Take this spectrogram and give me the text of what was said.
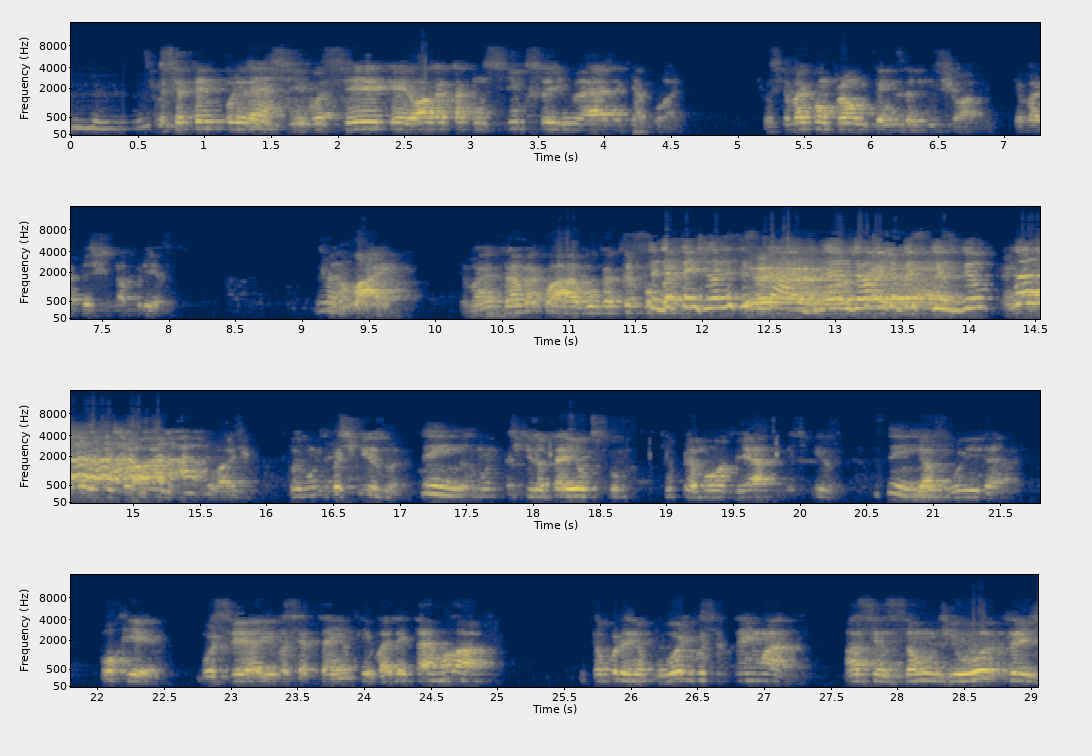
Uhum. Se você tem, por exemplo, É. se você, Queiroga, está com 5, 6 mil reais aqui agora. Se você vai comprar um tênis ali no shopping, você vai pesquisar preço? Você não Não. vai. Você vai entrar, vai com a água. quer Se depende da necessidade, É, né? Geralmente eu é. pesquiso, viu? É, claro, lógico. Todo mundo pesquisa. Sim, Todo mundo pesquisa. Até eu que sou super bom aberto, pesquiso. sim. Já fui, né? Por quê? Você aí você tem o que? Vai deitar e rolar. Então, por exemplo, hoje você tem uma ascensão de outras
